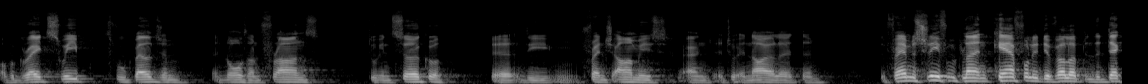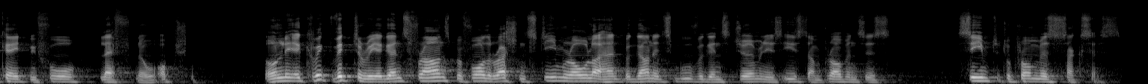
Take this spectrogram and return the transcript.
of a great sweep through Belgium and northern France to encircle uh, the French armies and to annihilate them. The famous Schlieffen Plan, carefully developed in the decade before, left no option. Only a quick victory against France before the Russian steamroller had begun its move against Germany's eastern provinces seemed to promise success.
